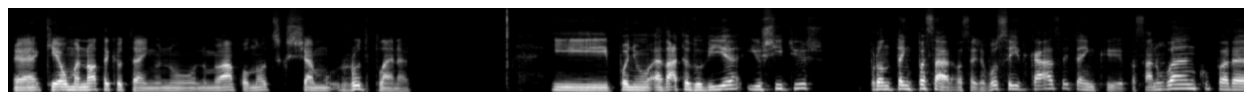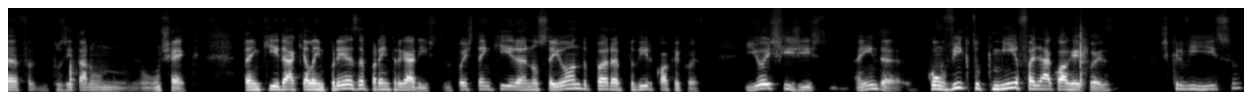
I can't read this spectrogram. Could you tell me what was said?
uh, que é uma nota que eu tenho no, no meu Apple Notes que se chama Route Planner. E ponho a data do dia e os sítios por onde tenho que passar. Ou seja, vou sair de casa e tenho que passar no banco para depositar um, um cheque. Tenho que ir àquela empresa para entregar isto. Depois tenho que ir a não sei onde para pedir qualquer coisa. E hoje fiz isto, ainda convicto que me ia falhar qualquer coisa. Escrevi isso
